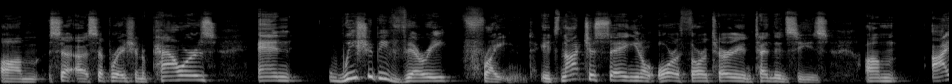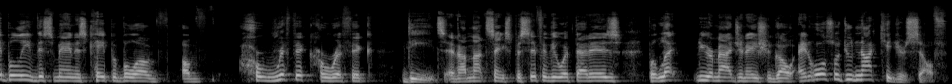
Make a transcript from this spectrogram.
um, se- uh, separation of powers. And we should be very frightened. It's not just saying, you know, or authoritarian tendencies. Um, I believe this man is capable of, of horrific, horrific deeds. And I'm not saying specifically what that is, but let your imagination go. And also do not kid yourself.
